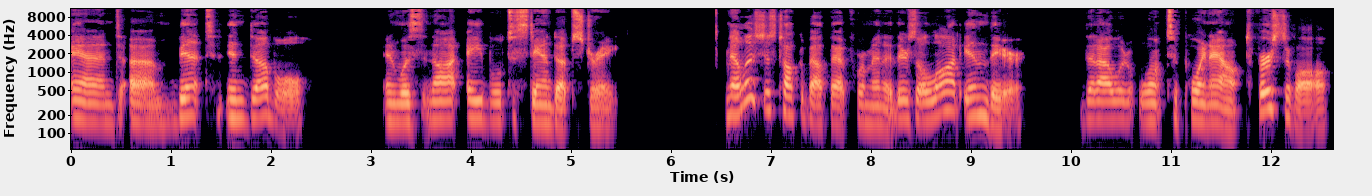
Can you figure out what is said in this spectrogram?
and um, bent in double and was not able to stand up straight. Now, let's just talk about that for a minute. There's a lot in there that I would want to point out. First of all,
